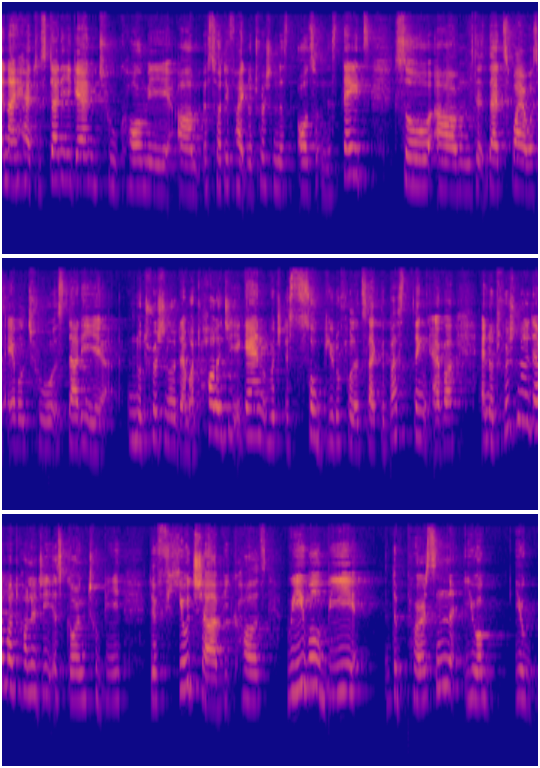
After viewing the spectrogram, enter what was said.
And I had to study again to call me um, a certified nutritionist also in the States. So um, th- that's why I was able to study nutritional dermatology again, which is so beautiful. It's like the best thing ever. And nutritional dermatology is going to be the future because we will be the person you you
